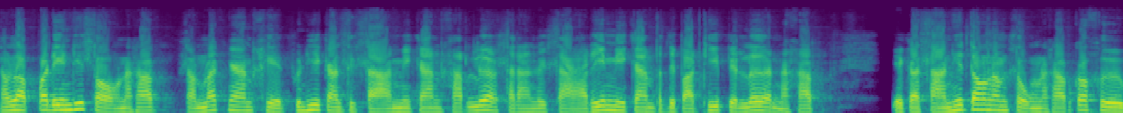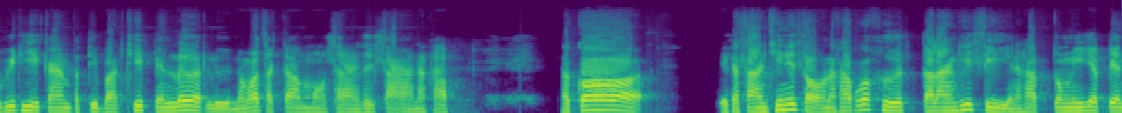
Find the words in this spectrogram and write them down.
สำหรับประเด็นที่สองนะครับสำนักงานเขตพื้นที่การศึกษา มีการคัดเลือกสถานศึกษาที่มีการปฏิบัติที่เป็นเลิศนะครับ เอกสารที่ต้องนำส่งนะครับ ก็คือวิธีการปฏิบัติที่เป็นเลิศ หรือนวัตกรรมของสถานศึกษานะครับ แล้วก็เอกสารชิ้นที่สองนะครับ ก็คือตารางที่สี่นะครับ ตรงนี้จะเป็น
